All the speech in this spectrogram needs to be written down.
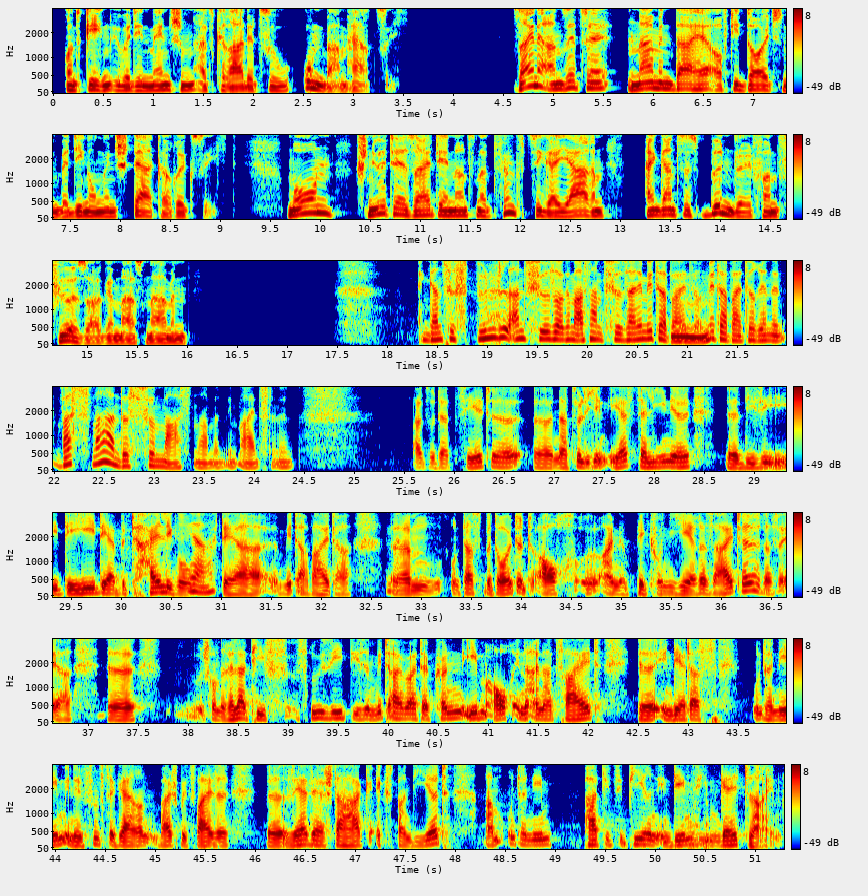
und gegenüber den Menschen als geradezu unbarmherzig. Seine Ansätze nahmen daher auf die deutschen Bedingungen stärker Rücksicht. Mohn schnürte seit den 1950er Jahren ein ganzes Bündel von Fürsorgemaßnahmen. Ein ganzes Bündel an Fürsorgemaßnahmen für seine Mitarbeiter mhm. und Mitarbeiterinnen. Was waren das für Maßnahmen im Einzelnen? Also da zählte äh, natürlich in erster Linie äh, diese Idee der Beteiligung ja. der Mitarbeiter. Ähm, und das bedeutet auch äh, eine pekuniäre Seite, dass er äh, schon relativ früh sieht, diese Mitarbeiter können eben auch in einer Zeit, äh, in der das Unternehmen in den 50er Jahren beispielsweise äh, sehr, sehr stark expandiert, am Unternehmen partizipieren, indem sie ihm Geld leihen.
